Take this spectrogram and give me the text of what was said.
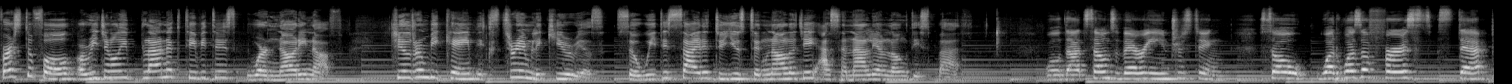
First of all, originally planned activities were not enough. Children became extremely curious, so we decided to use technology as an ally along this path. Well, that sounds very interesting. So, what was the first step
